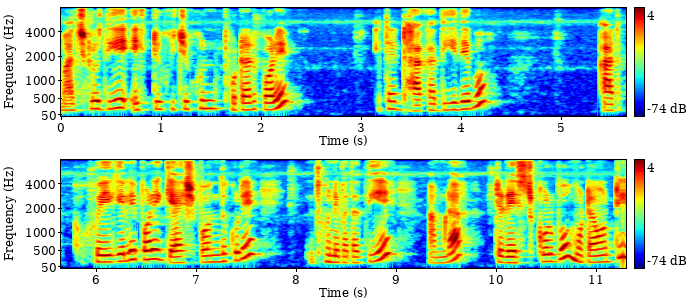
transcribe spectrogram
মাছগুলো দিয়ে একটু কিছুক্ষণ ফোটার পরে এটা ঢাকা দিয়ে দেব। আর হয়ে গেলে পরে গ্যাস বন্ধ করে ধনে পাতা দিয়ে আমরা এটা রেস্ট করব মোটামুটি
